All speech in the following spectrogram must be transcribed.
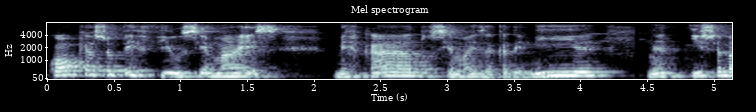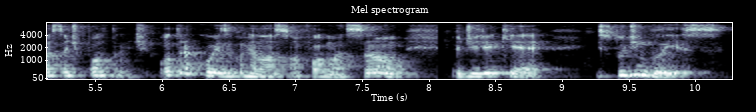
qual que é o seu perfil, se é mais mercado, se é mais academia, né? Isso é bastante importante. Outra coisa com relação à formação, eu diria que é estude inglês.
